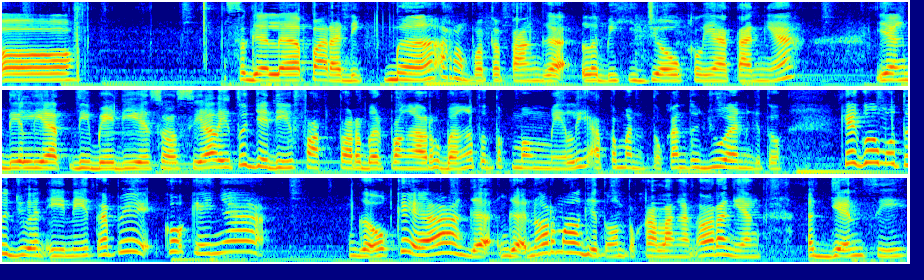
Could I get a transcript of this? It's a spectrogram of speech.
oh segala paradigma rumput tetangga lebih hijau kelihatannya yang dilihat di media sosial itu jadi faktor berpengaruh banget untuk memilih atau menentukan tujuan gitu. Kayak gue mau tujuan ini tapi kok kayaknya nggak oke okay ya nggak nggak normal gitu untuk kalangan orang yang again sih.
